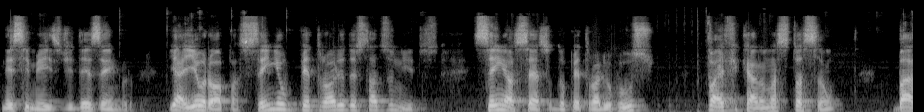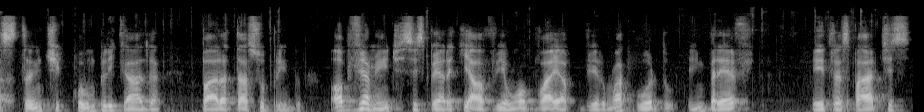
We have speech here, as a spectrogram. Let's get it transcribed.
nesse mês de dezembro. E aí a Europa, sem o petróleo dos Estados Unidos, sem acesso do petróleo russo, vai ficar numa situação bastante complicada para estar tá suprindo. Obviamente, se espera que haver um, vai haver um acordo em breve entre as partes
